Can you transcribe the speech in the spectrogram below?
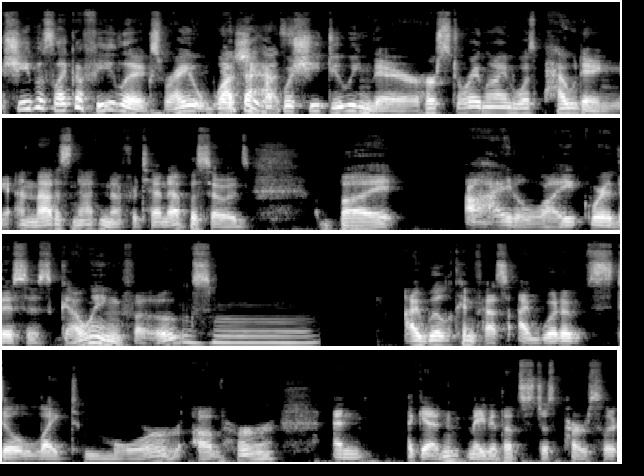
she was like a Felix, right? What the heck was. was she doing there? Her storyline was pouting, and that is not enough for ten episodes. But I like where this is going, folks. Mm-hmm. I will confess, I would have still liked more of her. And again, maybe that's just partially,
